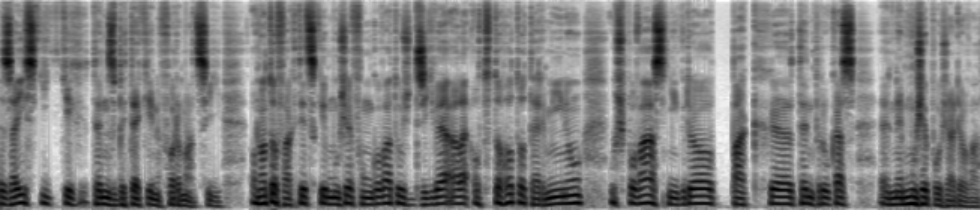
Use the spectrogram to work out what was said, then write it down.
zajistí těch, ten zbytek informací. Ono to fakticky může fungovat už dříve, ale od tohoto termínu už po vás nikdo pak ten průkaz nemůže požadovat.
